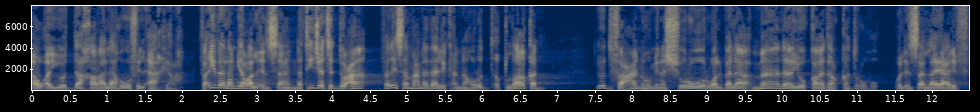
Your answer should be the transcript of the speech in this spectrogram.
أو أن يدخر له في الآخرة. فإذا لم يرى الإنسان نتيجة الدعاء فليس معنى ذلك أنه رد اطلاقا. يدفع عنه من الشرور والبلاء ما لا يقادر قدره. والإنسان لا يعرف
